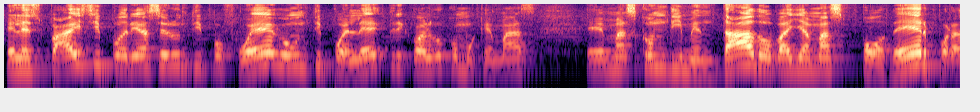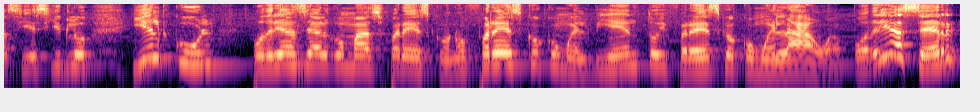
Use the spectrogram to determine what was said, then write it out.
El Spicy podría ser un tipo fuego, un tipo eléctrico, algo como que más eh, más condimentado, vaya más poder, por así decirlo. Y el cool podría ser algo más fresco, ¿no? Fresco como el viento y fresco como el agua. Podría ser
